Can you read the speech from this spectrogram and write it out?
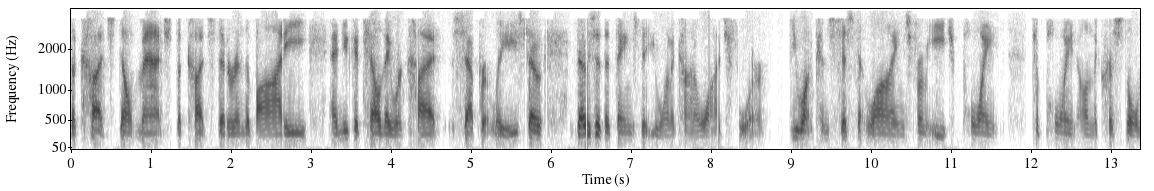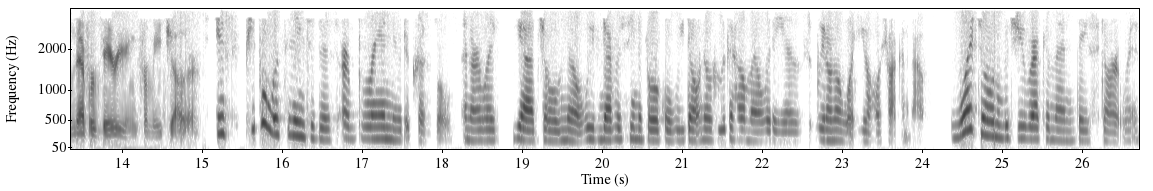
the cuts don't match the cuts that are in the body, and you could tell they were cut separately. So those are the things that you want to kind of watch for. You want consistent lines from each point to point on the crystal, never varying from each other. If people listening to this are brand new to crystals and are like, yeah, Joel, no, we've never seen a Vogel. We don't know who the hell Melody is. We don't know what you all are talking about. What stone would you recommend they start with?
